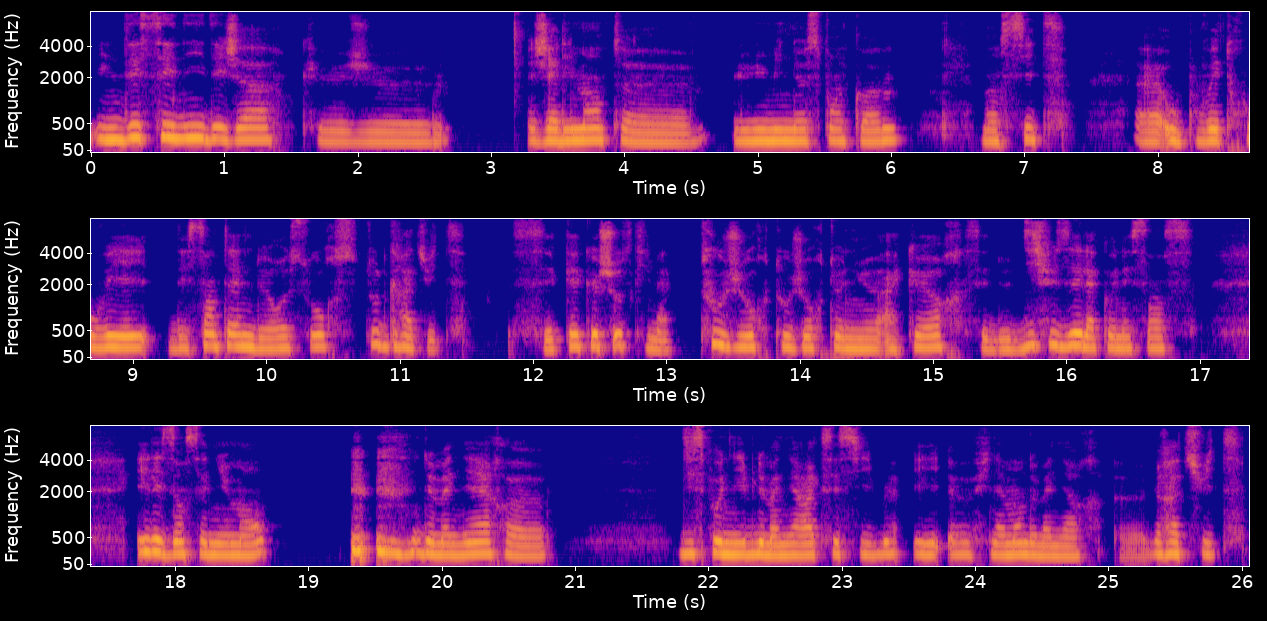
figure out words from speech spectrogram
une décennie déjà que j'alimente euh, lumineuse.com, mon site où vous pouvez trouver des centaines de ressources toutes gratuites. C'est quelque chose qui m'a toujours, toujours tenu à cœur, c'est de diffuser la connaissance et les enseignements de manière euh, disponible, de manière accessible et euh, finalement de manière euh, gratuite.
